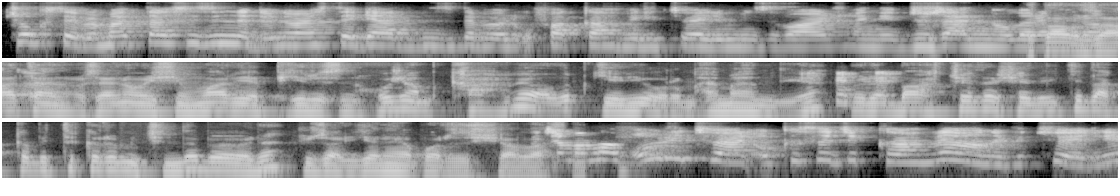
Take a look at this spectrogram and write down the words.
çok seviyorum. Hatta sizinle de üniversiteye geldiğinizde böyle ufak kahve ritüelimiz var. Hani düzenli olarak. Dal zaten sen o işin var ya pirisin. Hocam kahve alıp geliyorum hemen diye. Böyle bahçede şöyle iki dakika bir tıkırım içinde böyle. Güzel gene yaparız inşallah. Hocam ama o ritüel, o kısacık kahve anı ritüeli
